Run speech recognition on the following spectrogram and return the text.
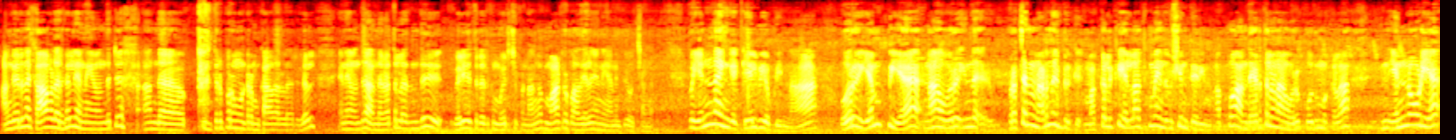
அங்க இருந்த காவலர்கள் என்னை வந்துட்டு அந்த திருப்பரங்குன்றம் காவலர்கள் என்னை வந்து அந்த இடத்துல இருந்து வெளியேற்றுறதுக்கு முயற்சி பண்ணாங்க. மாற்றுப்பாதையில என்னை அனுப்பி வச்சாங்க. இப்ப என்ன இங்க கேள்வி அப்படின்னா ஒரு எம்பிய நான் ஒரு இந்த பிரச்சனை நடந்துகிட்டு இருக்கு. மக்களுக்கு எல்லாத்துக்குமே இந்த விஷயம் தெரியும். அப்போ அந்த இடத்துல நான் ஒரு பொதுமக்களா என்னுடைய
